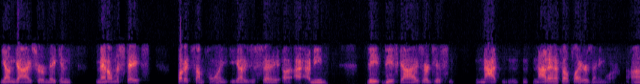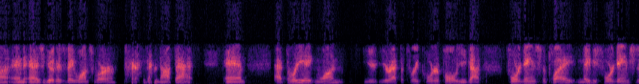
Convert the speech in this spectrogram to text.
young guys who are making mental mistakes. But at some point, you got to just say, uh, I, I mean, the, these guys are just not not NFL players anymore. Uh, and as good as they once were, they're, not that. And at three, eight, and one, you're, you're at the three quarter pole. You got four games to play, maybe four games to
